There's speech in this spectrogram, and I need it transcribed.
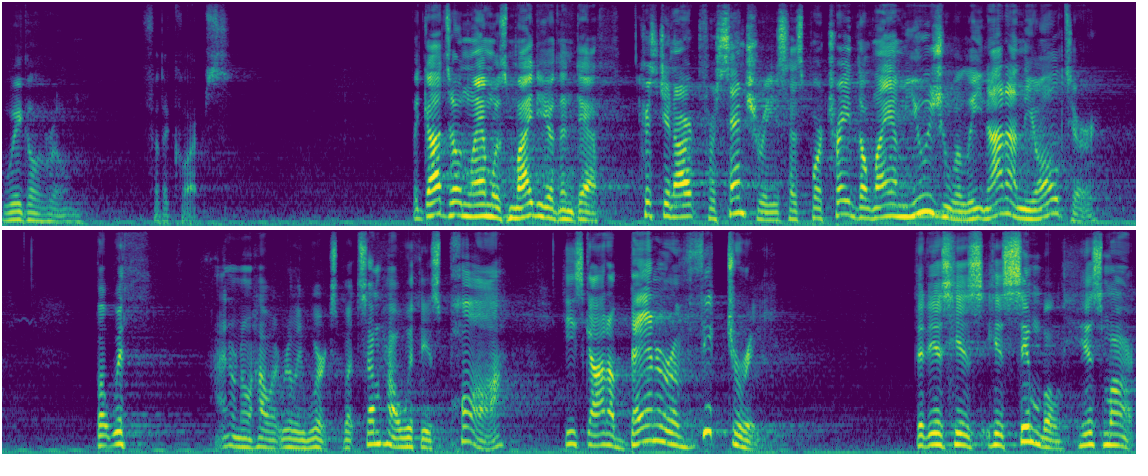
wiggle room for the corpse. But God's own lamb was mightier than death. Christian art for centuries has portrayed the lamb usually not on the altar, but with, I don't know how it really works, but somehow with his paw, he's got a banner of victory that is his, his symbol, his mark.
